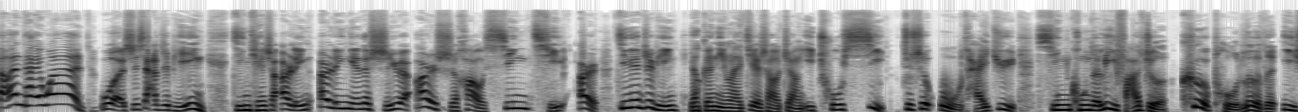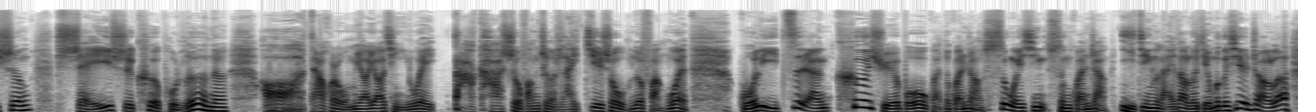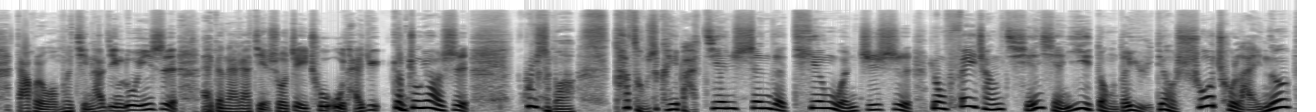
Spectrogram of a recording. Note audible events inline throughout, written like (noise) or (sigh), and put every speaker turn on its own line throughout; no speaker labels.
早安，台湾！我是夏志平。今天是二零二零年的十月二十号，星期二。今天志平要跟您来介绍这样一出戏，就是舞台剧《星空的立法者》克普勒的一生。谁是克普勒呢？哦，待会儿我们要邀请一位。大咖受访者来接受我们的访问，国立自然科学博物馆的馆长孙维新孙馆长已经来到了节目的现场了。待会儿我们会请他进录音室来跟大家解说这一出舞台剧。更重要的是，为什么他总是可以把艰深的天文知识用非常浅显易懂的语调说出来呢？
